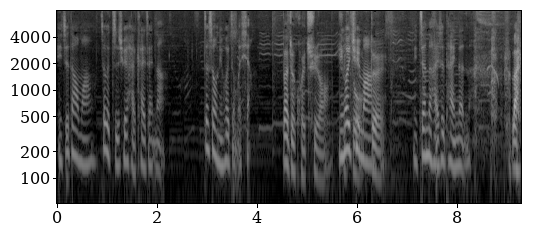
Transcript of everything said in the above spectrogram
你知道吗？这个职缺还开在那，这时候你会怎么想？那就回去啊。你会去吗对，你真的还是太嫩了。来，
